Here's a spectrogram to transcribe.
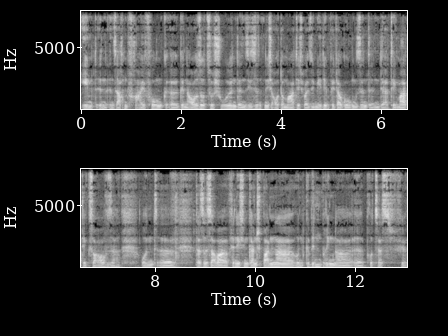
eben in, in Sachen Freifunk äh, genauso zu schulen, denn sie sind nicht automatisch, weil sie Medienpädagogen sind, in der Thematik zu Hause. Und äh, das ist aber, finde ich, ein ganz spannender und gewinnbringender äh, Prozess für,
